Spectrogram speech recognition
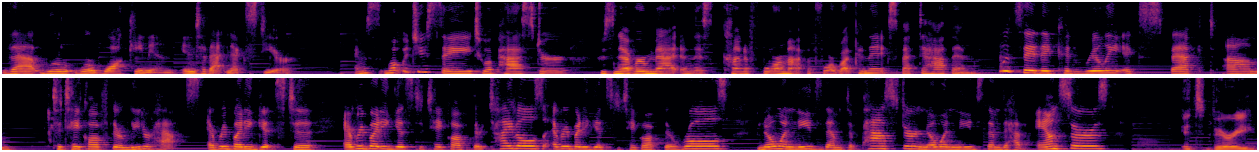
that we're, we're walking in into that next year. What would you say to a pastor who's never met in this kind of format before, what can they expect to happen? I would say they could really expect um, to take off their leader hats. Everybody gets to everybody gets to take off their titles. Everybody gets to take off their roles. No one needs them to pastor. No one needs them to have answers. It's very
